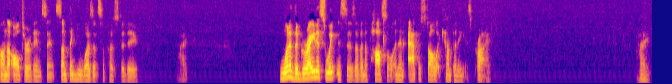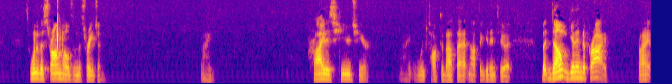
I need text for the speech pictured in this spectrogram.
on the altar of incense, something he wasn't supposed to do. Right? One of the greatest weaknesses of an apostle in an apostolic company is pride. Right. It's one of the strongholds in this region. Right? Pride is huge here. Right? And we've talked about that, not to get into it. But don't get into pride. Right?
